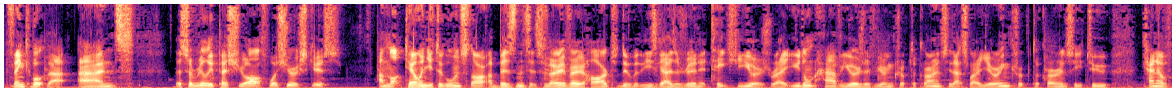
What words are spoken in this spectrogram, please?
Think about that, and this will really piss you off. What's your excuse? I'm not telling you to go and start a business. It's very, very hard to do what these guys are doing. It takes years, right? You don't have years if you're in cryptocurrency. That's why you're in cryptocurrency to kind of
